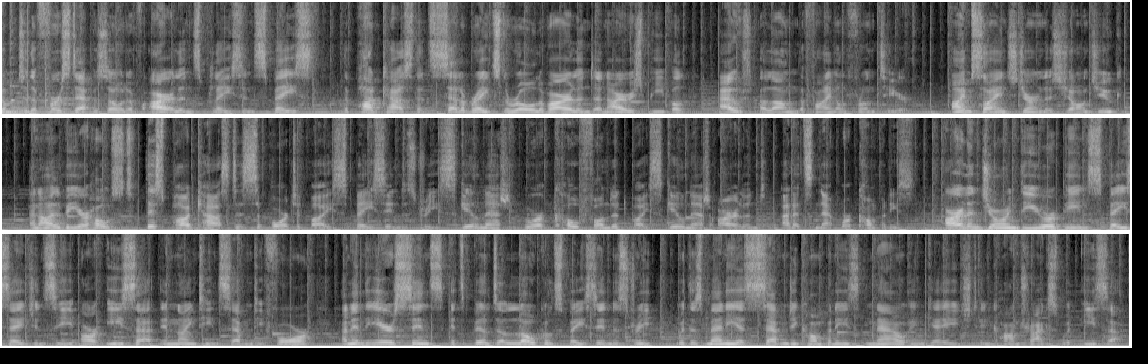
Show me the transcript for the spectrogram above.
Welcome to the first episode of Ireland's Place in Space, the podcast that celebrates the role of Ireland and Irish people out along the final frontier. I'm science journalist Sean Duke, and I'll be your host. This podcast is supported by Space Industry Skillnet, who are co funded by Skillnet Ireland and its network companies. Ireland joined the European Space Agency, or ESA, in 1974 and in the years since, it's built a local space industry with as many as 70 companies now engaged in contracts with ESA.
